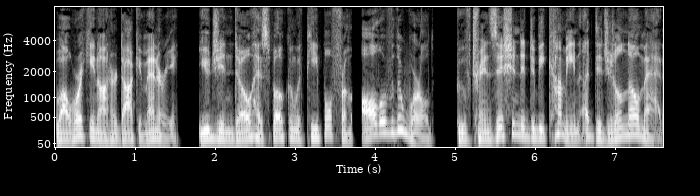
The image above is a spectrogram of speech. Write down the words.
While working on her documentary, Eugene Do has spoken with people from all over the world who've transitioned into becoming a digital nomad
